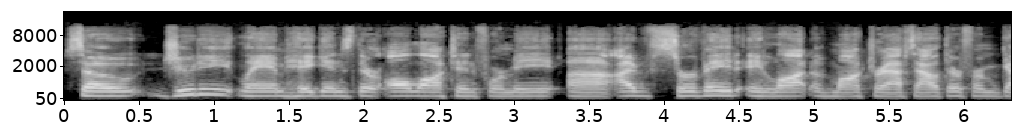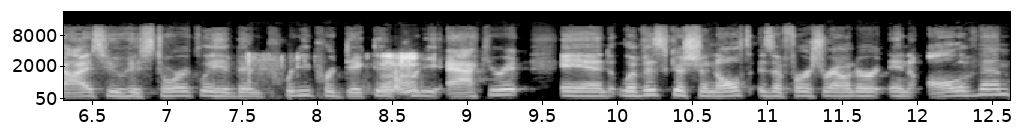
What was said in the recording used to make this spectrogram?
So Jeudy, Lamb, Higgins, they're all locked in for me. Uh, I've surveyed a lot of mock drafts out there from guys who historically have been pretty predictive, mm-hmm. pretty accurate. And Laviska Shenault is a first rounder in all of them.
